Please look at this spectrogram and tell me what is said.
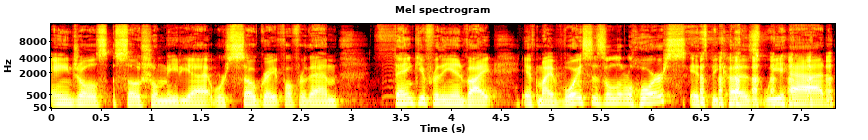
Angels social media. We're so grateful for them. Thank you for the invite. If my voice is a little hoarse, it's because we had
